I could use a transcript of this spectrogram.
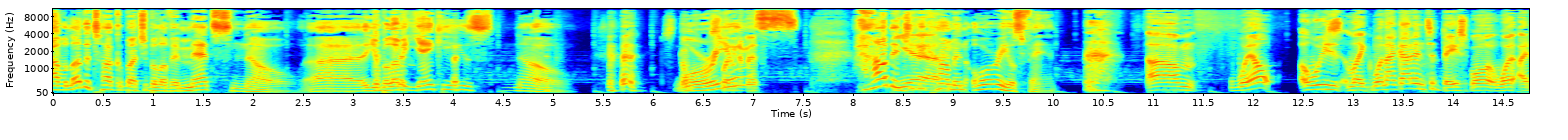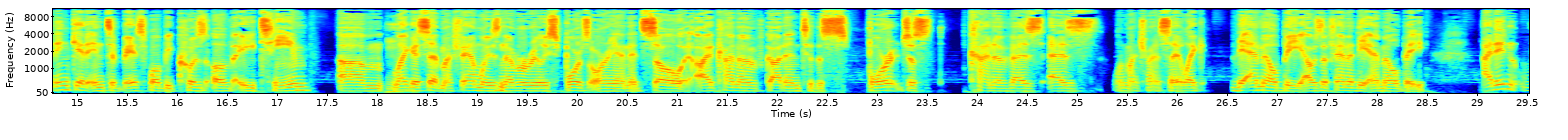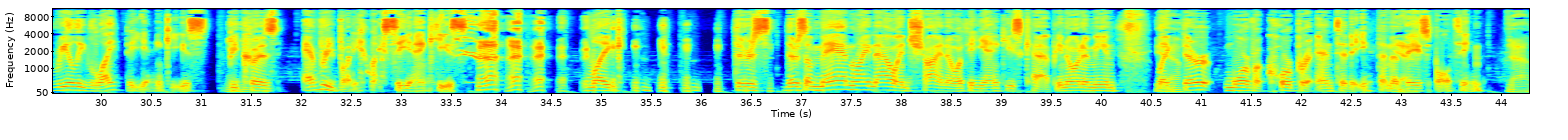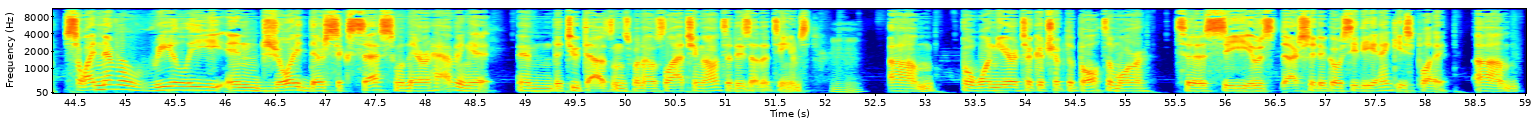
I would love to talk about your beloved Mets. No. Uh, your beloved Yankees. No. Don't swing and a miss. Orioles. How did you become an Orioles fan? Um. Well, always like when I got into baseball, what I didn't get into baseball because of a team. Um, like I said, my family is never really sports oriented, so I kind of got into the sport just kind of as as what am I trying to say? Like the MLB. I was a fan of the MLB. I didn't really like the Yankees because everybody likes the Yankees. like there's there's a man right now in China with a Yankees cap. You know what I mean? Like Yeah. they're more of a corporate entity than a Yeah. baseball team. Yeah. So I never really enjoyed their success when they were having it in the 2000s when I was latching onto these other teams. Um, but one year I took a trip to Baltimore to see, it was actually to go see the Yankees play. Um,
